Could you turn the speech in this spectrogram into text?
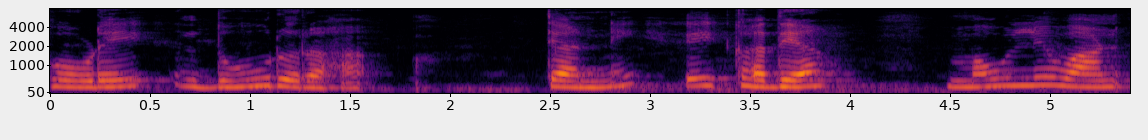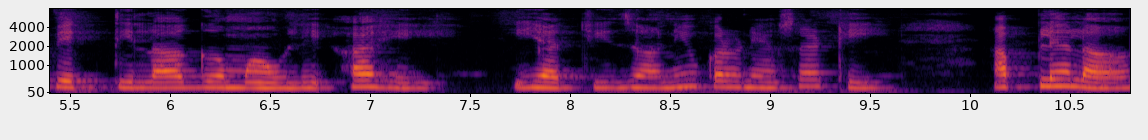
थोडे दूर राहा. त्यांनी एखाद्या मौल्यवान व्यक्तीला गमावले आहे याची जाणीव करण्यासाठी आपल्याला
